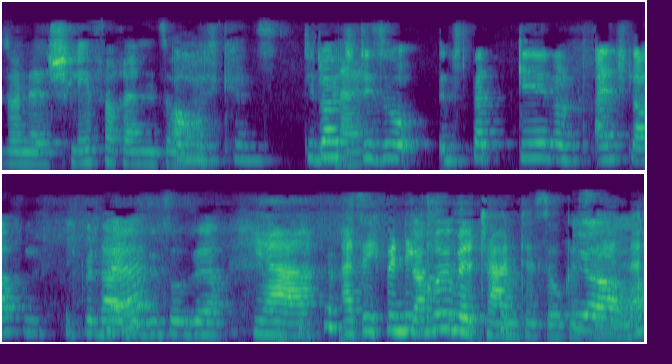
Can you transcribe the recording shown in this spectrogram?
so eine Schläferin. So. Oh, ich kenn's. Die Leute, Nein. die so ins Bett gehen und einschlafen, ich beneide sie so sehr. Ja, also ich bin die Grübeltante so gesehen. Ja, ne?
